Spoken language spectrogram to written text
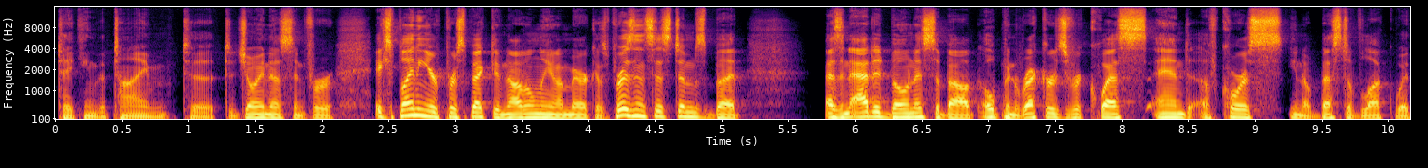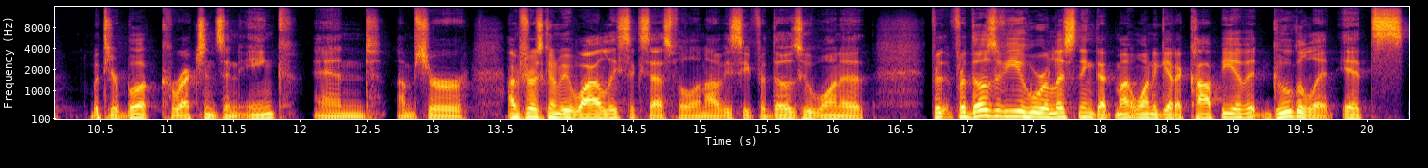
taking the time to to join us and for explaining your perspective not only on America's prison systems, but as an added bonus about open records requests and of course you know best of luck with with your book corrections in ink and i'm sure i'm sure it's going to be wildly successful. And obviously for those who want to for, for those of you who are listening that might want to get a copy of it google it. It's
